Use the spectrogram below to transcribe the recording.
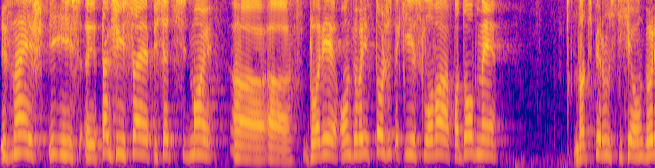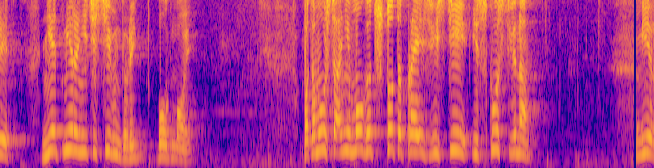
И знаешь, и, и, и также Исайя 57 а, а, главе, он говорит тоже такие слова, подобные – в 21 стихе он говорит, нет мира нечестивым, говорит Бог мой. Потому что они могут что-то произвести искусственно. Мир,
